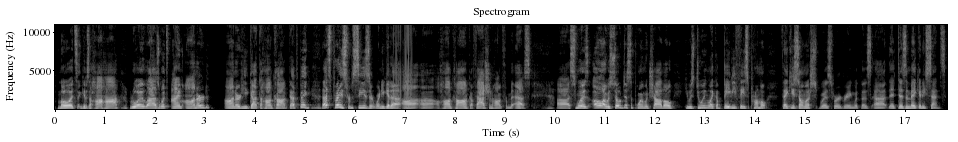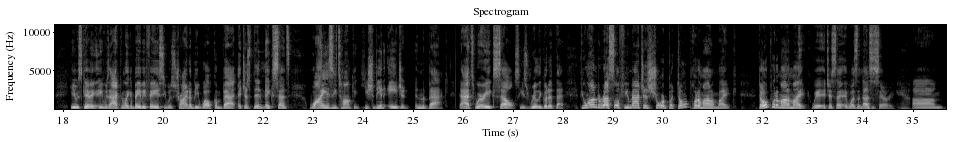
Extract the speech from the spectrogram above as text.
Moitz gives a ha ha. Roy Lazowitz, I'm honored. Honored. He got the honk honk. That's big. That's praise from Caesar when you get a, a, a honk honk, a fashion honk from the S. Uh, Swizz, oh, I was so disappointed with Chavo. He was doing like a babyface promo. Thank you so much, Swizz, for agreeing with us. Uh, it doesn't make any sense. He was giving, he was acting like a babyface. He was trying to be welcome back. It just didn't make sense. Why is he talking? He should be an agent in the back. That's where he excels. He's really good at that. If you want him to wrestle a few matches, sure, but don't put him on a mic. Don't put him on a mic. It just it wasn't necessary. Um,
